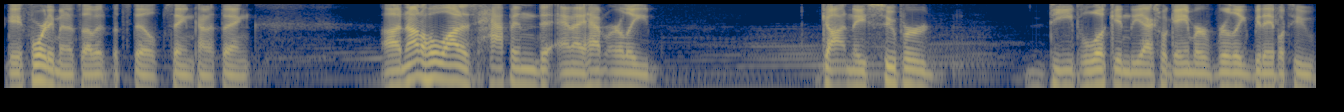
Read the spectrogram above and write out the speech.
Okay, 40 minutes of it, but still, same kind of thing. Uh, not a whole lot has happened, and I haven't really gotten a super deep look into the actual game or really been able to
